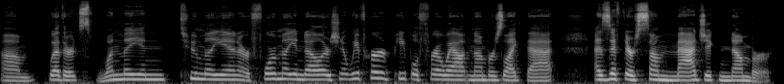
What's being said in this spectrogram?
Um, whether it's one million, two million, or four million dollars, you know, we've heard people throw out numbers like that as if there's some magic number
